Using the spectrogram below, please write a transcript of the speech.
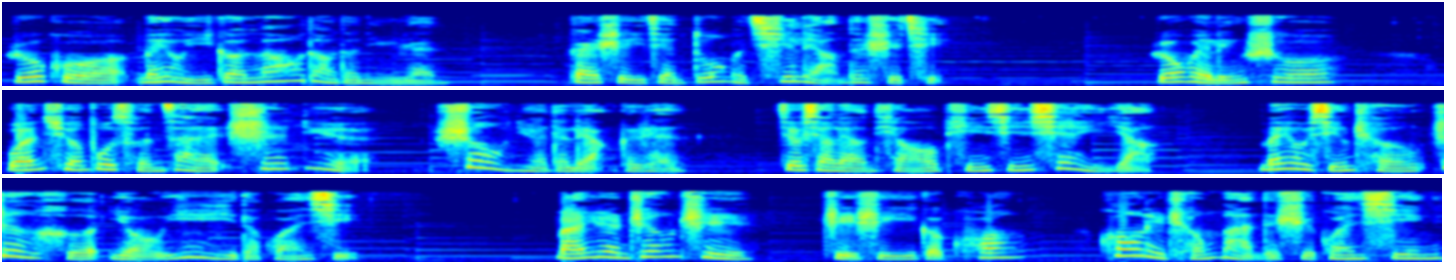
如果没有一个唠叨的女人，该是一件多么凄凉的事情。荣伟玲说：“完全不存在施虐受虐的两个人。”就像两条平行线一样，没有形成任何有意义的关系。埋怨争执只是一个筐，筐里盛满的是关心、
